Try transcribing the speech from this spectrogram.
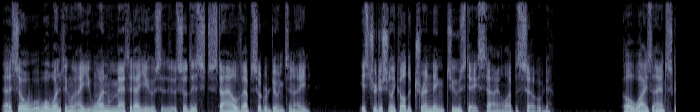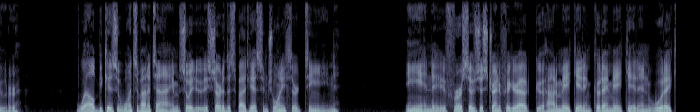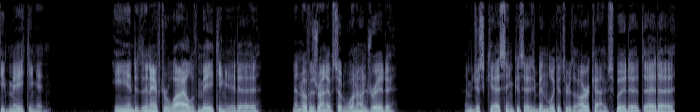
Uh, so, well, one thing I, one method I use, so this style of episode we're doing tonight is traditionally called a trending Tuesday style episode. Oh, why is that, Scooter? Well, because once upon a time, so I started this podcast in 2013. And at first I was just trying to figure out how to make it and could I make it and would I keep making it. And then after a while of making it, uh, I don't know if it was around episode 100. I'm just guessing because I've been looking through the archives, but uh, that uh,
